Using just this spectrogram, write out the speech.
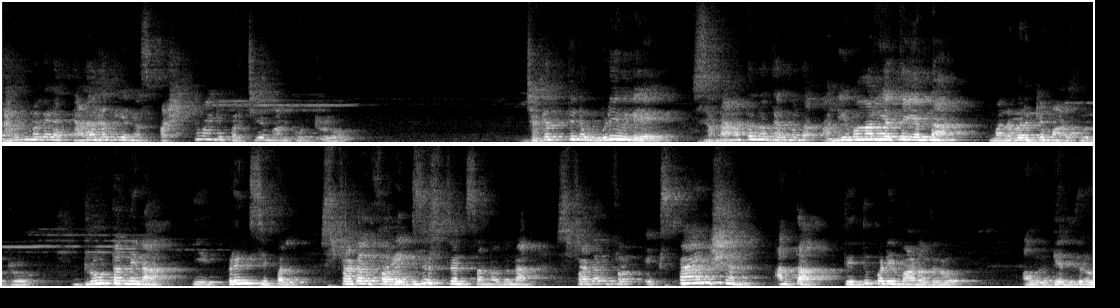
ಧರ್ಮಗಳ ತಳಹದಿಯನ್ನು ಸ್ಪಷ್ಟವಾಗಿ ಪರಿಚಯ ಮಾಡಿಕೊಟ್ರು. ಜಗತ್ತಿನ ಉಳಿವಿಗೆ ಸನಾತನ ಧರ್ಮದ ಅನಿವಾರ್ಯತೆಯನ್ನು ಮನವರಿಕೆ ಮಾಡಿಕೊಟ್ರು. ಡ್ರೂಟನ್ನಿನ ಈ ಪ್ರಿನ್ಸಿಪಲ್ ಸ್ಟ್ರಗಲ್ ಫಾರ್ ಎಕ್ಸಿಸ್ಟೆನ್ಸ್ ಅನ್ನೋದನ್ನ ಸ್ಟ್ರಗಲ್ ಫಾರ್ ಎಕ್ಸ್ಪ್ಯಾನ್ಷನ್ ಅಂತ ತಿದ್ದುಪಡಿ ಮಾಡಿದ್ರು. ಅವರು ಗೆದ್ದರು.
